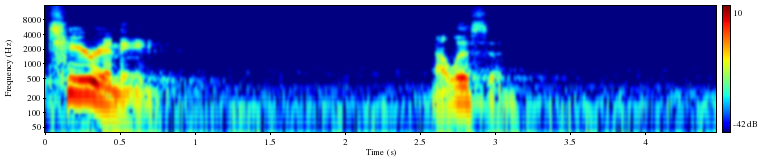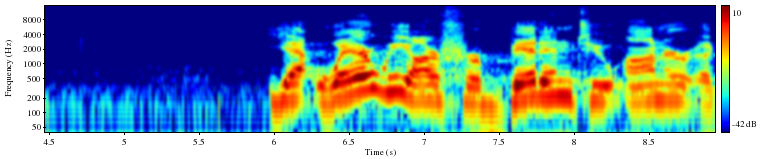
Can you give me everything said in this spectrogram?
tyranny. Now, listen. Yet, where we are forbidden to honor a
